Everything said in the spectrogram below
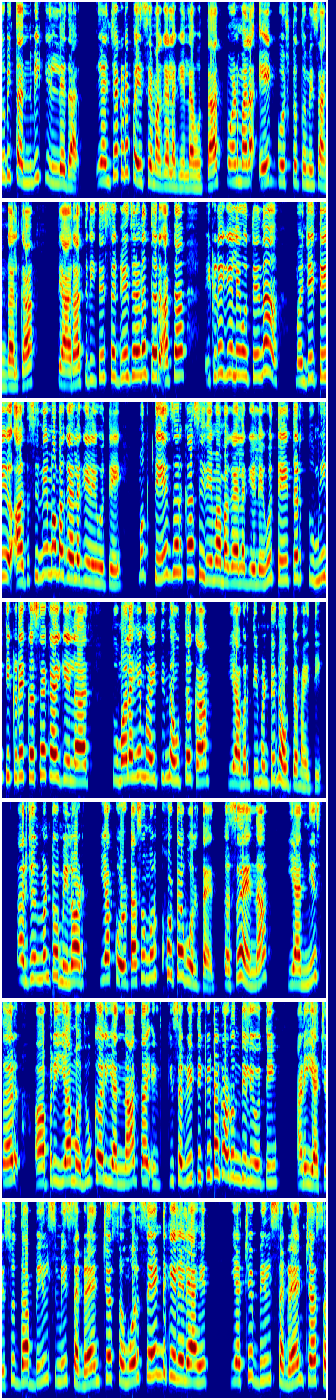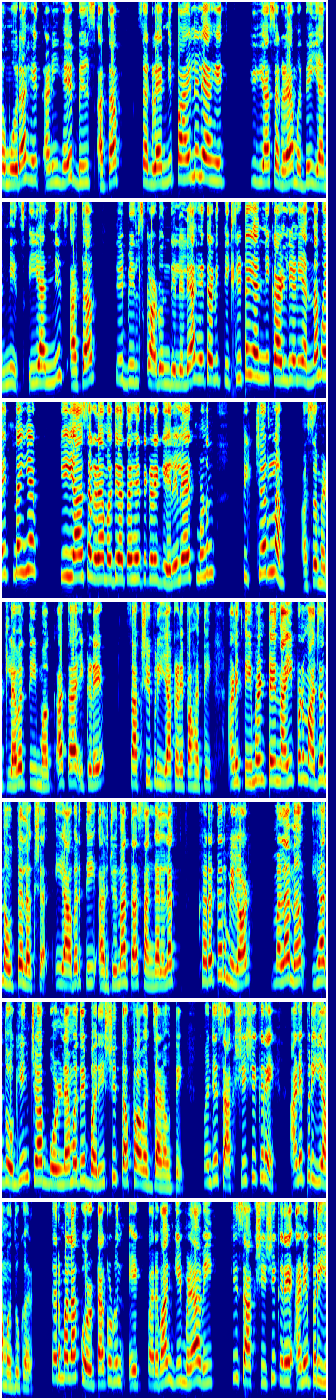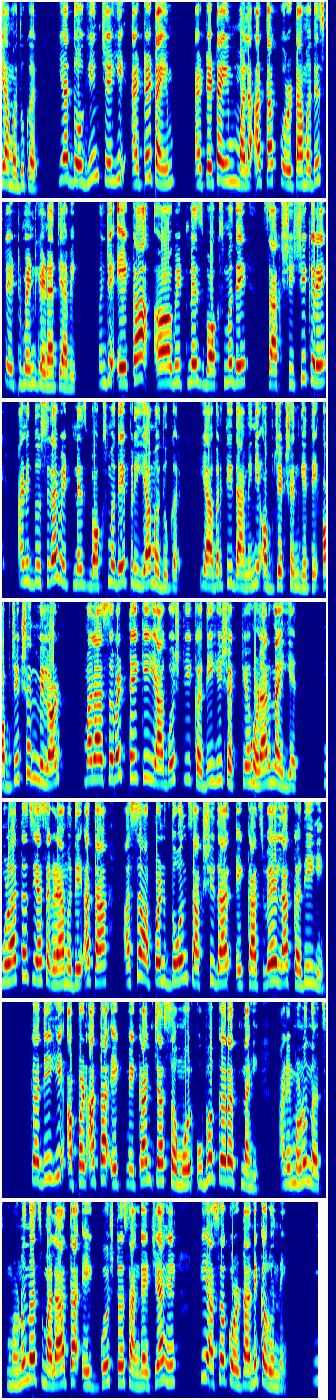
तुम्ही तन्वी किल्लेदार. यांच्याकडे पैसे मागायला गेला होतात पण मला एक गोष्ट तुम्ही सांगाल का? त्या रात्री ते सगळेजण तर आता इकडे गेले होते ना? म्हणजे ते आता सिनेमा बघायला गेले होते. मग ते जर का सिनेमा बघायला गेले होते तर तुम्ही तिकडे कसे काय गेलात? तुम्हाला हे माहिती नव्हतं का? यावरती म्हणते नव्हतं माहिती. अर्जुन म्हणतो मिलॉर्ड या कोर्टासमोर खोटं बोलतायत. कसं आहे ना? यांनीच तर प्रिया मधुकर यांना आता इतकी सगळी तिकीटं काढून दिली होती. आणि याचे सुद्धा बिल्स मी सगळ्यांच्या समोर सेंड केलेले आहेत. याचे बिल्स सगळ्यांच्या समोर आहेत आणि हे बिल्स आता सगळ्यांनी पाहिलेले आहेत. की या सगळ्यामध्ये यांनीच यांनीच आता ते बिल्स काढून दिलेले आहेत आणि तिकीटं यांनी काढली आणि यांना माहीत नाही आहे की या सगळ्यामध्ये आता हे तिकडे गेलेले आहेत म्हणून पिक्चरला असं म्हटल्यावरती मग आता इकडे साक्षी प्रियाकडे पाहते. आणि ती म्हणते नाही पण माझ्या नव्हतं लक्षात. यावरती अर्जुन आता सांगायला लाग खरं तर मिलॉड मला ना ह्या दोघींच्या बोलण्यामध्ये बरीचशी तफावत जाणवते. म्हणजे साक्षी शिकरे आणि प्रिया मधुकर. तर मला कोर्टाकडून एक परवानगी मिळावी की साक्षी शिकरे आणि प्रिया मधुकर. या दोघींचेही at a time at a time मला आता कोर्टामध्ये स्टेटमेंट घेण्यात यावी. म्हणजे एका विटनेस बॉक्समध्ये साक्षी शिकरे आणि दुसऱ्या विटनेस बॉक्समध्ये प्रिया मधुकर. यावरती दामिनी ऑब्जेक्शन घेते. ऑब्जेक्शन मिलॉड मला असं वाटतंय की या गोष्टी कधीही शक्य होणार नाही आहेत मुळातच या सगळ्यामध्ये आता असं आपण दोन साक्षीदार एकाच वेळेला कधीही कधीही आपण आता एकमेकांच्या समोर उभं करत नाही. आणि म्हणूनच म्हणूनच मला आता एक गोष्ट सांगायची आहे की असं कोर्टाने करू नये.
